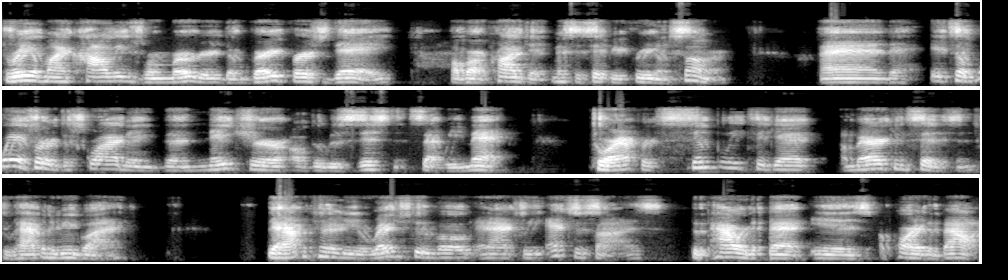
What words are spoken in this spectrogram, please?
Three of my colleagues were murdered the very first day of our project, Mississippi Freedom Summer. And it's a way of sort of describing the nature of the resistance that we met to our efforts simply to get American citizens who happen to be black the opportunity to register to vote and actually exercise the power that is a part of the ballot.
